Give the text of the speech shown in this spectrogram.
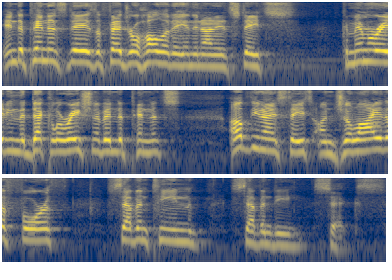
Independence Day is a federal holiday in the United States, commemorating the Declaration of Independence of the United States on July the 4th, 1776.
